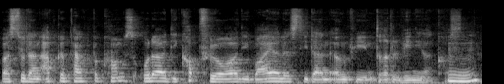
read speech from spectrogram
was du dann abgepackt bekommst, oder die Kopfhörer, die Wireless, die dann irgendwie ein Drittel weniger kosten. Mhm.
